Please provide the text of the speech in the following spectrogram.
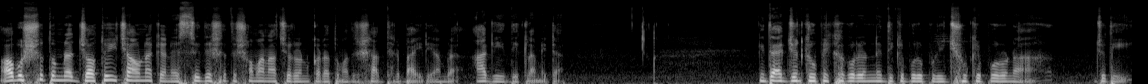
অবশ্য তোমরা যতই চাও না কেন, স্ত্রীদের সাথে সমান আচরণ করা তোমাদের সাধ্যের বাইরে। আমরা আগেই দেখলাম এটা। কিন্তু একজনকে উপেক্ষা করে অন্যের দিকে পুরোপুরি ঝুঁকে পড়ো না। যদি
